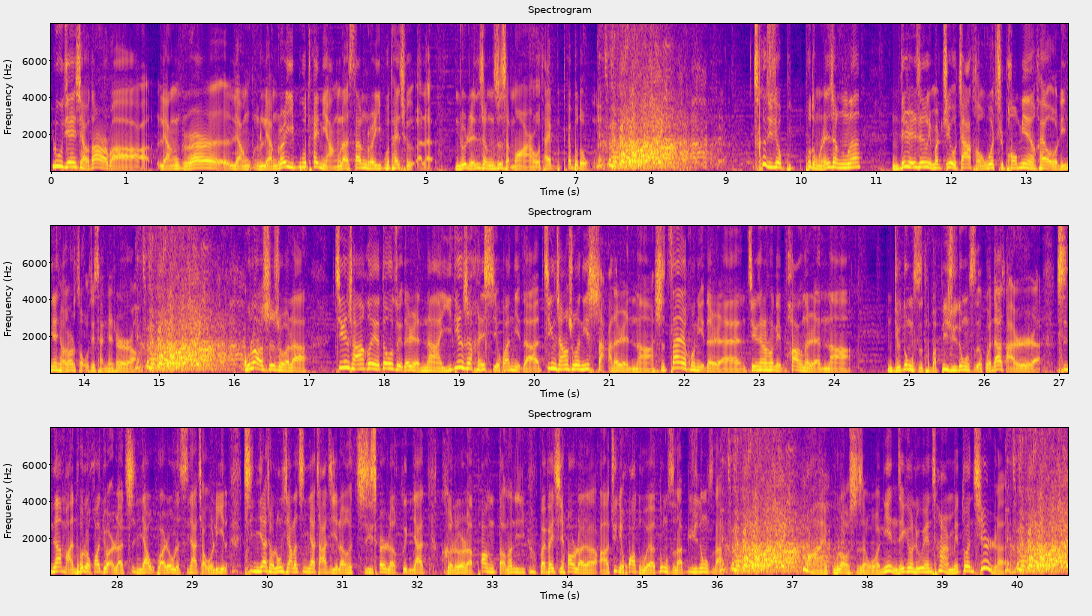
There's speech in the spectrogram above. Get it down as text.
路肩小道吧，两格两两格一步太娘了，三格一步太扯了。你说人生是什么玩意儿？我太不太不懂了。这就叫不不懂人生了。你的人生里面只有扎头发、吃泡面，还有林间小道走这三件事啊。古老师说了。经常和你斗嘴的人呢，一定是很喜欢你的；经常说你傻的人呢，是在乎你的人；经常说你胖的人呢，你就冻死他吧，必须冻死，管他啥事啊！吃你家馒头了，花卷了，吃你家五花肉了，吃你家巧克力了，吃你家小龙虾了，吃你家炸鸡了，吃鸡翅了，喝你家可乐了，胖挡到你 WiFi 信号了啊！就你话多呀，冻死他，必须冻死他！妈呀，古老师，我念你这个留言差点没断气儿了。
